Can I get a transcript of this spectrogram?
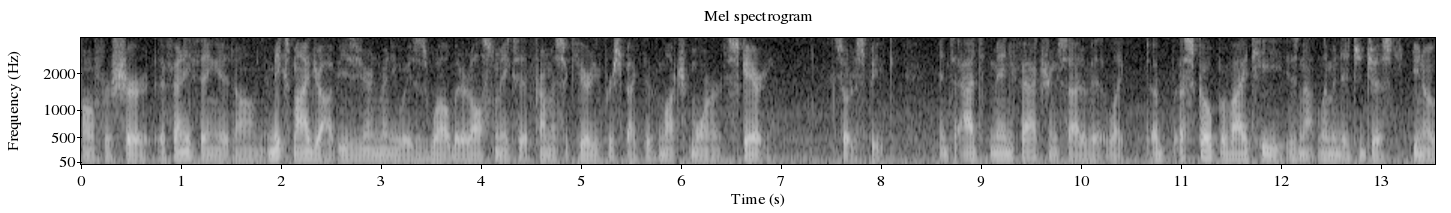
Oh, for sure. If anything, it, um, it makes my job easier in many ways as well, but it also makes it, from a security perspective, much more scary, so to speak. And to add to the manufacturing side of it, like a, a scope of IT is not limited to just you know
